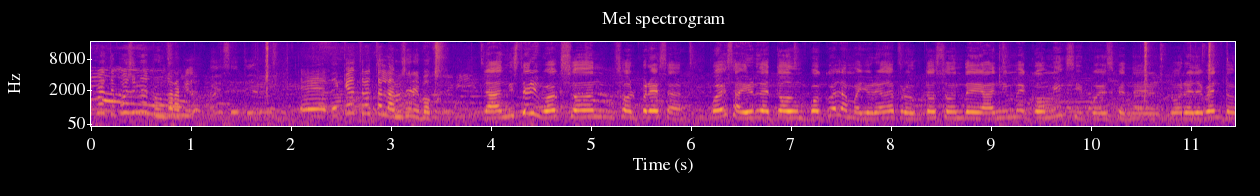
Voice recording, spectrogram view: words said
Pipe, ¿te puedo hacer una pregunta rápido? Eh, ¿De qué trata la Mystery Box? Las Mystery Box son sorpresa. Puedes salir de todo un poco. La mayoría de productos son de anime, cómics y puedes generar por el evento.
